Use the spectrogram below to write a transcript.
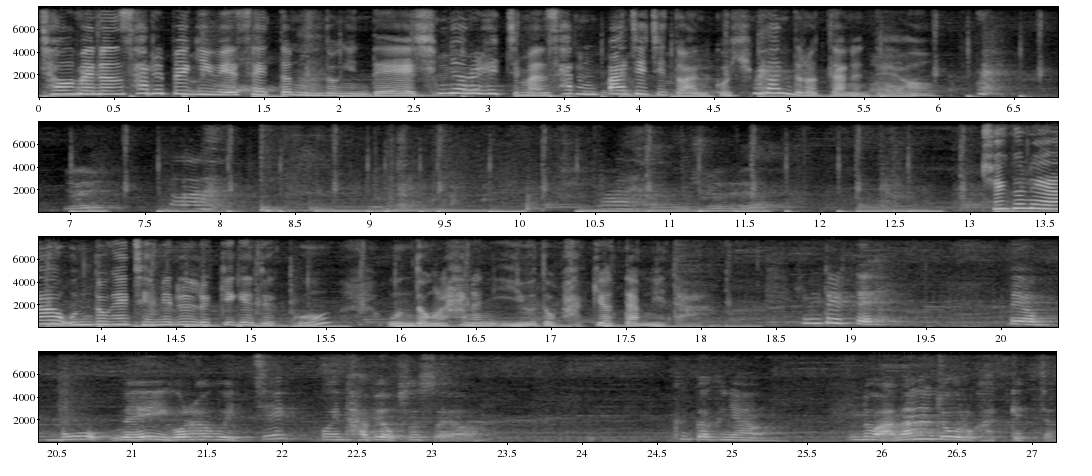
처음에는 살을 빼기 위해서 했던 운동인데 10년을 했지만 살은 빠지지도 않고 힘만 들었다는데요. 열. 줄여드려요? 최근에야 운동의 재미를 느끼게 됐고 운동을 하는 이유도 바뀌었답니다. 힘들 때 내가 뭐 왜 이걸 하고 있지? 거긴 답이 없었어요. 그러니까 그냥 운동 안 하는 쪽으로 갔겠죠.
